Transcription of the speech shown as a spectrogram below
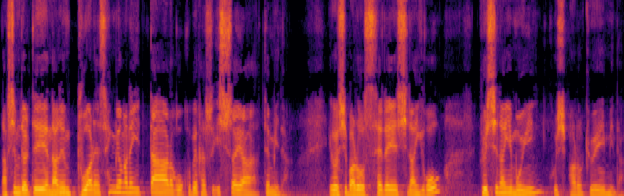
낙심될 때에 나는 부활의 생명 안에 있다라고 고백할 수 있어야 됩니다. 이것이 바로 세례의 신앙이고 그 신앙이 모인 곳이 바로 교회입니다.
